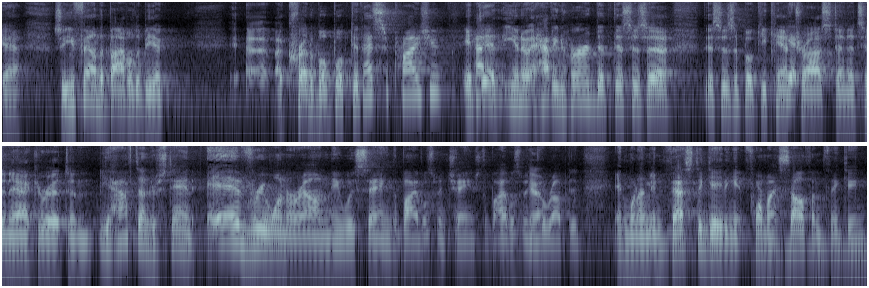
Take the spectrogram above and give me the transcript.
yeah. So you found the Bible to be a, a credible book. Did that surprise you? It ha- did. You know, having heard that this is a this is a book you can't yeah. trust and it's inaccurate and you have to understand everyone around me was saying the Bible's been changed, the Bible's been yeah. corrupted. And when I'm investigating it for myself, I'm thinking,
